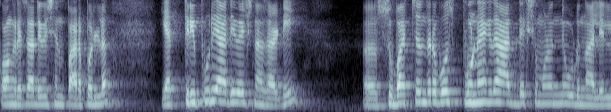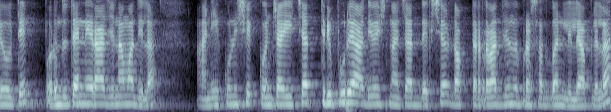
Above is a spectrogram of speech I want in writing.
काँग्रेस अधिवेशन पार पडलं. या त्रिपुरी अधिवेशनासाठी सुभाषचंद्र बोस पुन्हा एकदा अध्यक्ष म्हणून निवडून आलेले होते परंतु त्यांनी राजीनामा दिला आणि एकोणीसशे एकोणचाळीसच्या त्रिपुरी अधिवेशनाचे अध्यक्ष डॉक्टर राजेंद्र प्रसाद बनलेले आपल्याला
